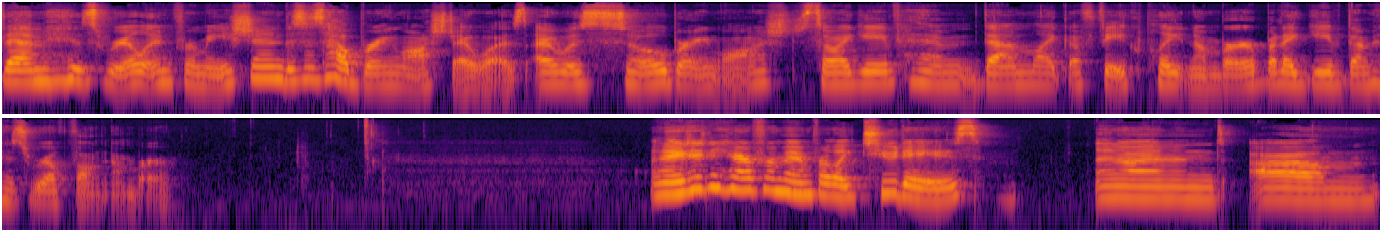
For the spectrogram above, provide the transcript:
them his real information this is how brainwashed i was i was so brainwashed so i gave him them like a fake plate number but i gave them his real phone number and I didn't hear from him for like two days. And um,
